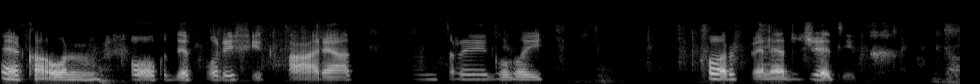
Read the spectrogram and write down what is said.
E ca un foc de purificare a întregului corp energetic. Da.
